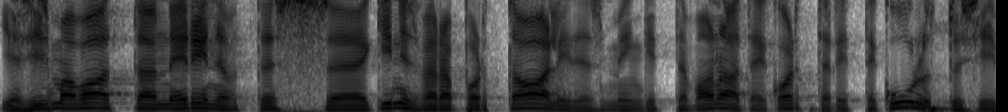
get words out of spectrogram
ja siis ma vaatan erinevates kinnisvaraportaalides mingite vanade korterite kuulutusi,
